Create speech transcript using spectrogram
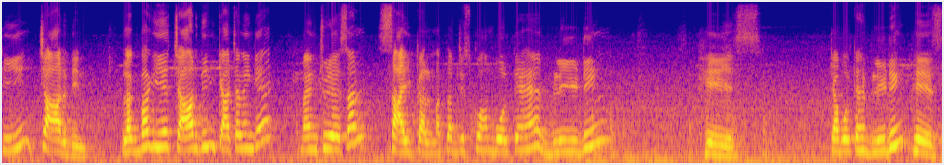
तीन, चार दिन। लगभग ये चार दिन क्या चलेंगे? मैंचुरेशन साइकिल मतलब जिसको हम बोलते हैं ब्लीडिंग फ़ेज़ क्या बोलते हैं? ब्लीडिंग फ़ेज़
